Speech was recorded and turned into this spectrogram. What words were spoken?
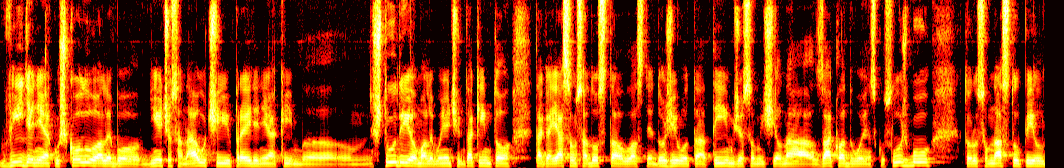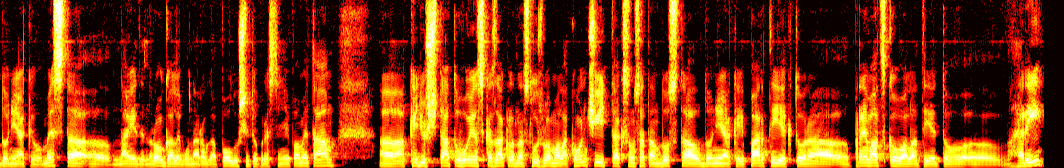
vyjde nejakú školu alebo niečo sa naučí, prejde nejakým e, štúdiom alebo niečím takýmto, tak aj ja som sa dostal vlastne do života tým, že som išiel na základnú vojenskú službu, ktorú som nastúpil do nejakého mesta e, na jeden rok alebo na rok a pol, už si to presne nepamätám. Keď už táto vojenská základná služba mala končiť, tak som sa tam dostal do nejakej partie, ktorá e, prevádzkovala tieto hry.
